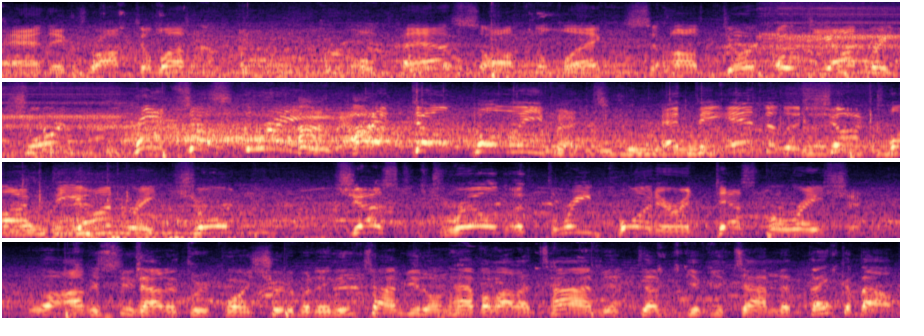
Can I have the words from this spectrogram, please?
and they've dropped 11. Low pass off the legs of Dirk. Oh, DeAndre Jordan hits a three. I don't believe it. At the end of the shot clock, DeAndre Jordan just drilled a three-pointer in desperation. Well, obviously not a three-point shooter, but anytime you don't have a lot of time, it doesn't give you time to think about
